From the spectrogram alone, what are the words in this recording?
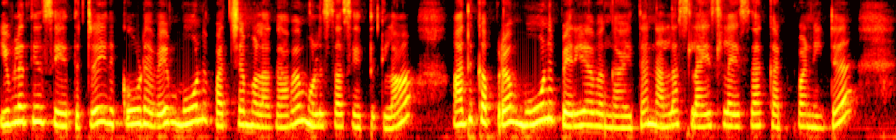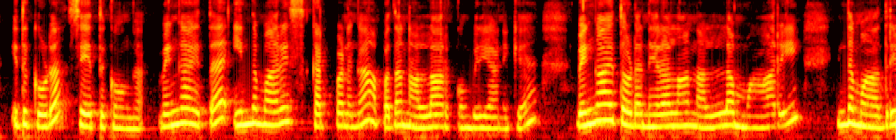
இவ்வளோத்தையும் சேர்த்துட்டு இது கூடவே மூணு பச்சை மிளகாவை முழுசாக சேர்த்துக்கலாம். அதுக்கப்புறம் மூணு பெரிய வெங்காயத்தை நல்லா ஸ்லைஸ் ஸ்லைஸாக கட் பண்ணிவிட்டு இது கூட சேர்த்துக்கோங்க. வெங்காயத்தை இந்த மாதிரி கட் பண்ணுங்கள் அப்போ தான் நல்லாயிருக்கும் பிரியாணிக்கு. வெங்காயத்தோட நிறம்லாம் நல்லா மாறி இந்த மாதிரி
